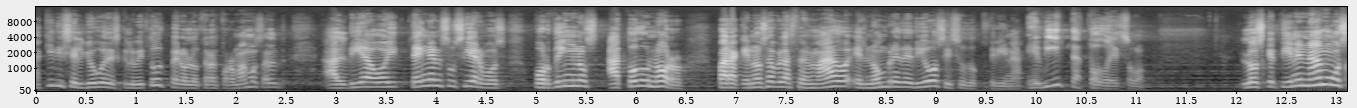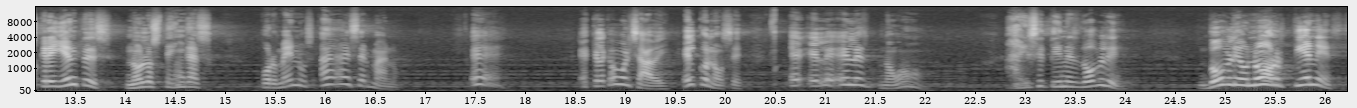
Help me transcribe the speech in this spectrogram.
Aquí dice el yugo de esclavitud, pero lo transformamos al, al, día hoy. Tengan sus siervos por dignos a todo honor, para que no sea blasfemado el nombre de Dios y su doctrina. Evita todo eso. Los que tienen amos creyentes, no los tengas por menos. Ah, es hermano. Eh, es que el cabo él sabe, él conoce. Él, él es, no, a ese tienes doble. Doble honor tienes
